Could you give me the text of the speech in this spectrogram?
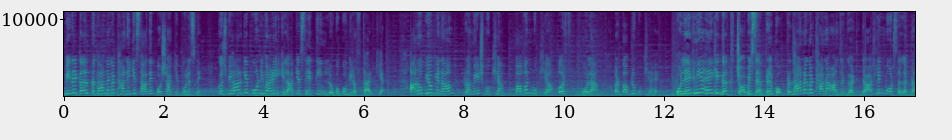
बीते कल प्रधाननगर थाने की सादे पोशाक की पुलिस ने कुछ बिहार के पूर्णिवाड़ी इलाके से तीन लोगों को गिरफ़्तार किया। आरोपियों के नाम रमेश मुखिया, पवन मुखिया, उर्फ़ भोला और बबलू मुखिया है। उल्लेखनीय है कि गत 24 अप्रैल को प्रधाननगर थाना अंतर्गत दार्जिलिंग मोड़ संलग्न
